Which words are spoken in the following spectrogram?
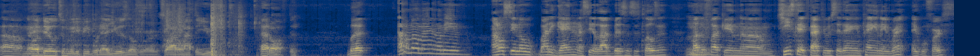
oh I don't deal with too many people that use those words, so I don't have to use that often. But I don't know, man. I mean, I don't see nobody gaining. I see a lot of businesses closing. Mm-hmm. Motherfucking um, Cheesecake Factory said they ain't paying their rent April first.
